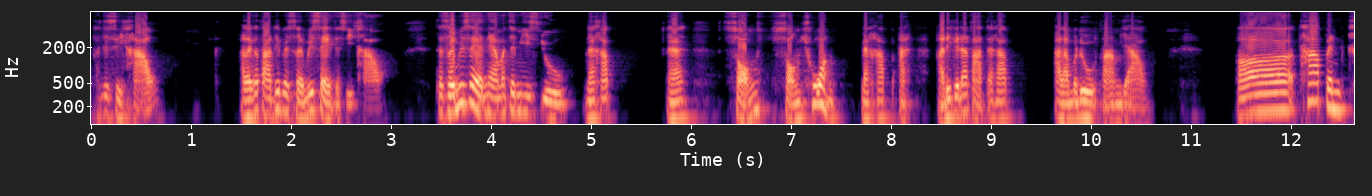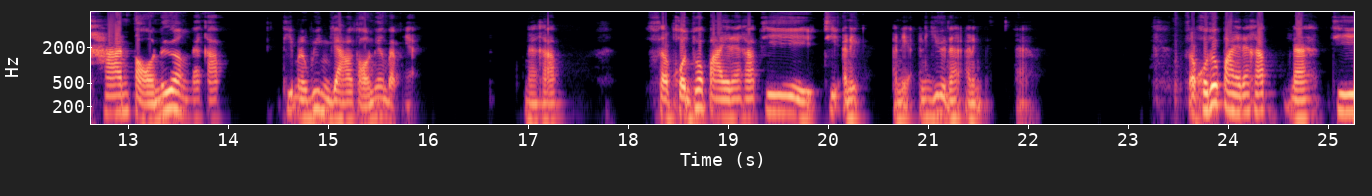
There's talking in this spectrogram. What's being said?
เขาจะสีขาว อะไรก็ตามที่เป็นเสริมพิเศษจะสีขาว แต่เสริมพิเศษเนี่ยมันจะมีอยู่นะครับ นะ สองสองช่วงนะครับอะอันนี้คือหน้าตัดนะครับอะเรามาดูตามยาวเอ่อถ้าเป็นคานต่อเนื่องนะครับ ที่มันวิ่งยาวต่อเนื่องแบบเนี้ยนะครับสำหรับคนทั่วไปนะครับที่ที่อันนี้อันนี้อันนี้ยืดนะอันนี้อ่าสำหรับคนทั่วไปนะครับนะ ที่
